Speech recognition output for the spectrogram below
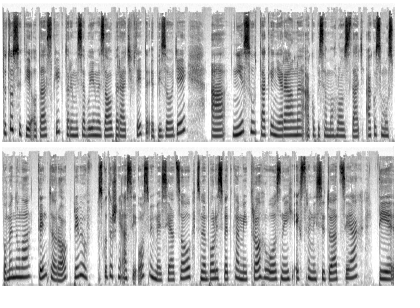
Toto sú tie otázky, ktorými sa budeme zaoberať v tejto epizóde a nie sú také nereálne, ako by sa mohlo zdať. Ako som už spomenula, tento rok, priebehu skutočne asi 8 mesiacov, sme boli svetkami troch rôznych rôznych extrémnych situáciách. Tie,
